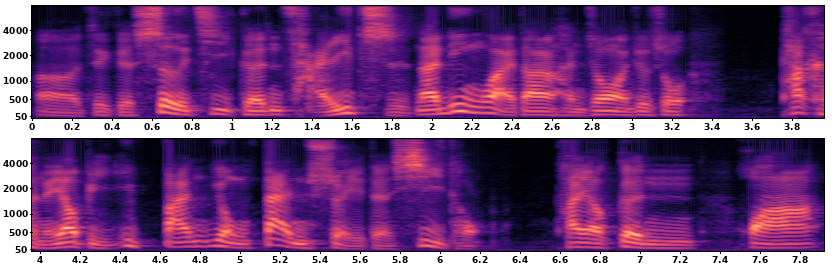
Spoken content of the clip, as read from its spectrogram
呃这个设计跟材质。那另外当然很重要，就是说它可能要比一般用淡水的系统，它要更花。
